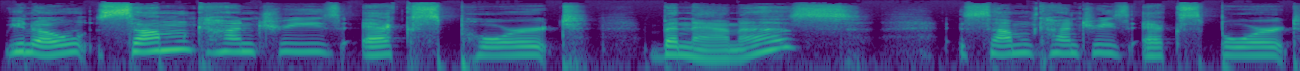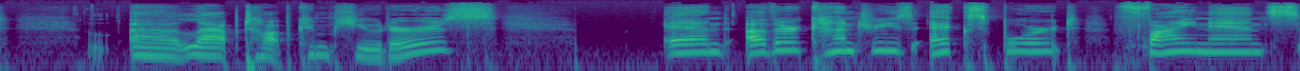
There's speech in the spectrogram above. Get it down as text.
you know, some countries export bananas, some countries export uh, laptop computers, and other countries export finance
